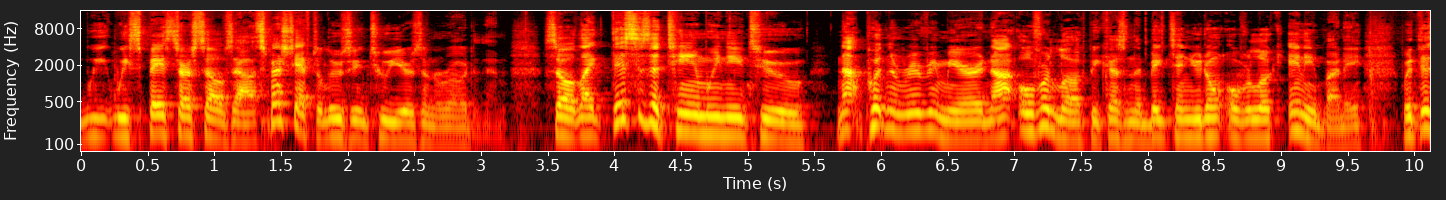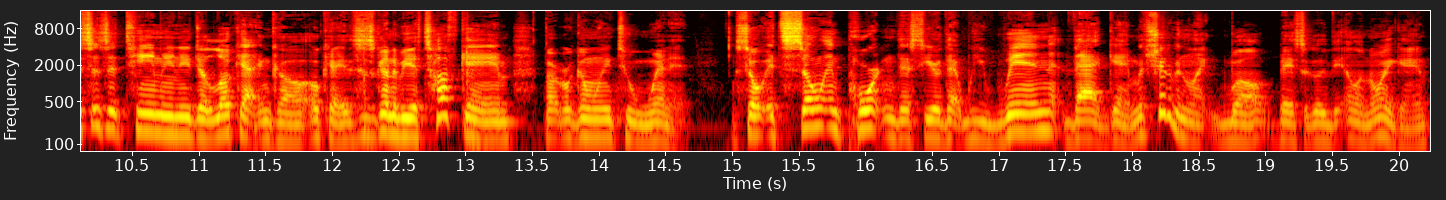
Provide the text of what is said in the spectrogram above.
we, we spaced ourselves out, especially after losing two years in a row to them. So, like, this is a team we need to not put in the rearview mirror, not overlook, because in the Big Ten you don't overlook anybody. But this is a team you need to look at and go, okay, this is going to be a tough game, but we're going to win it. So it's so important this year that we win that game. It should have been like, well, basically the Illinois game,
